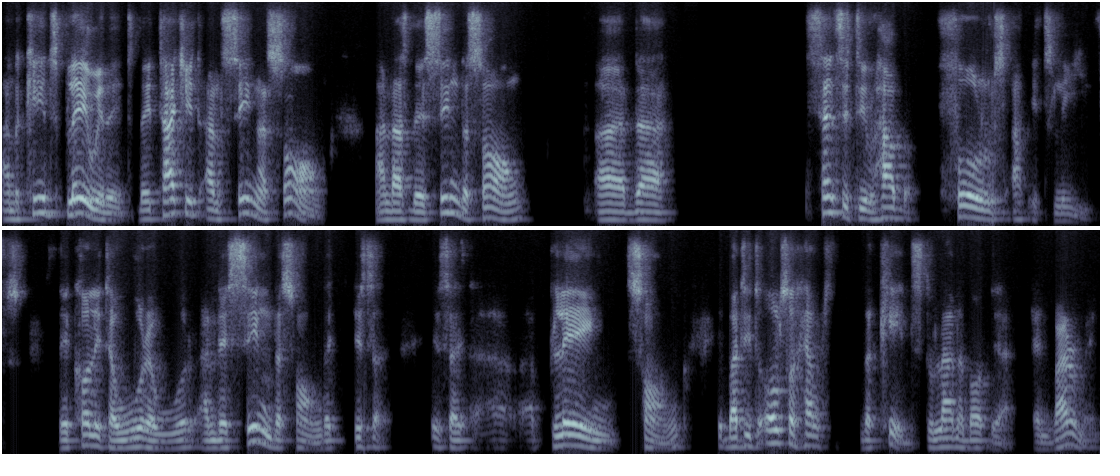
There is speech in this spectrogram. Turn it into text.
and the kids play with it. They touch it and sing a song. And as they sing the song, uh, the sensitive hub folds up its leaves. They call it a wura wur and they sing the song. That is a, is a, a playing song, but it also helps the kids to learn about their environment,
